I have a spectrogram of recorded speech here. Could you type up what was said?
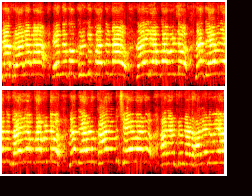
నా ప్రాణమా? ఎందుకు కురికిపోతున్నావు? ధైర్యంగా ఉండు. నా దేవుని ఎందుకు ధైర్యంగా ఉండు. నా దేవుడు కార్యం చేయవాడు అని అంటున్నాడు. హలెలుయా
